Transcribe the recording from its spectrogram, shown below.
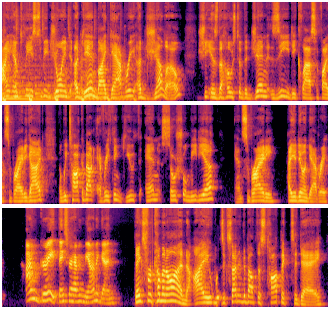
I am pleased to be joined again by Gabri Augello. She is the host of the Gen Z Declassified Sobriety Guide, and we talk about everything youth and social media and sobriety. How you doing, Gabri? I'm great. Thanks for having me on again. Thanks for coming on. I was excited about this topic today.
